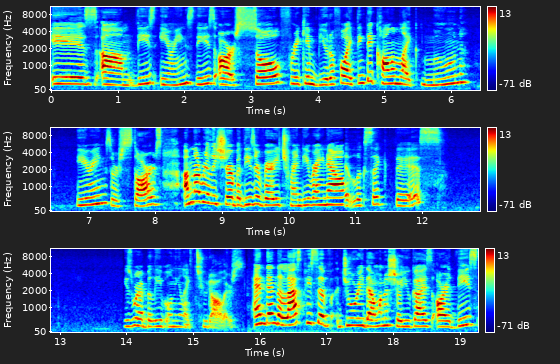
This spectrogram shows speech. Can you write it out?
is um, these earrings. These are so freaking beautiful. I think they call them like moon earrings or stars. I'm not really sure, but these are very trendy right now. It looks like this. These were, I believe, only like $2. And then the last piece of jewelry that I want to show you guys are these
